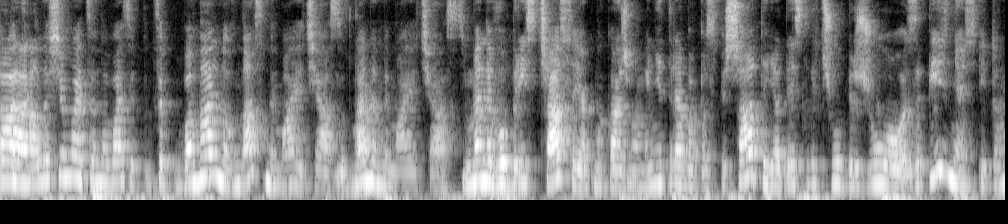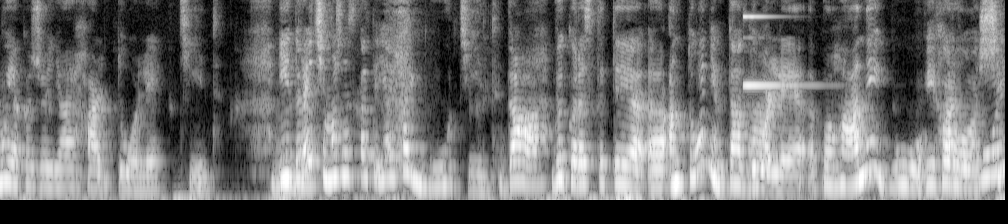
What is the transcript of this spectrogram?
Так, Так. але що мається на увазі? Це банально, в нас немає часу, в мене немає часу. У мене в обріз часу, як ми кажемо, мені треба поспішати, я десь лечу, біжу, запізнююсь, і тому я кажу, я hard долі тід. І, до речі, можна сказати, я god да. Використати е, антонім та долі поганий, гу хороший.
